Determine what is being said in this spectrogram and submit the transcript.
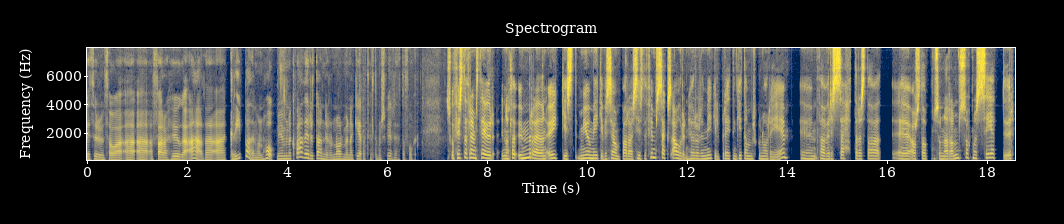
við þurfum þá að fara að huga að, að grípa þennan hóp. Mér meina, hvað eru Danir og normin að gera til dæmis fyrir þetta fólk? Sko fyrst og fremst hefur náttúrulega umræðan aukist mjög mikið, við sjáum bara síðustu 5-6 árin hefur orðið mikil breyting í Danmörk og Noregi. Um, það verið settar að uh, á stofn svona rannsóknarsetur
